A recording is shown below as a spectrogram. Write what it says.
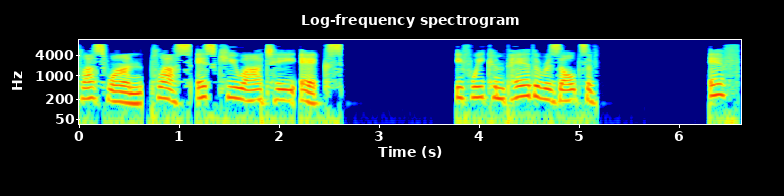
plus one plus sqrt x if we compare the results of f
